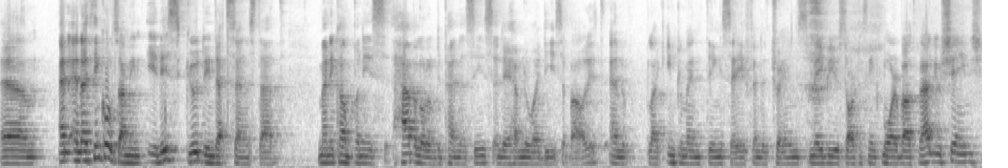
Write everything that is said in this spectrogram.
um, and and I think also, I mean, it is good in that sense that many companies have a lot of dependencies and they have no ideas about it. And like implementing SAFe and the trains, maybe you start to think more about value change.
